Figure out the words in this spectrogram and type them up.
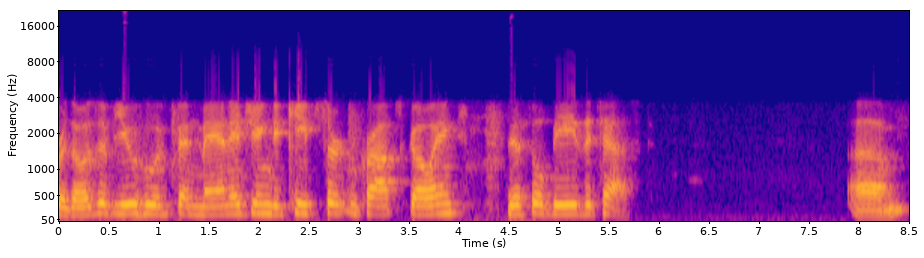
for those of you who have been managing to keep certain crops going. This will be the test. Um,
